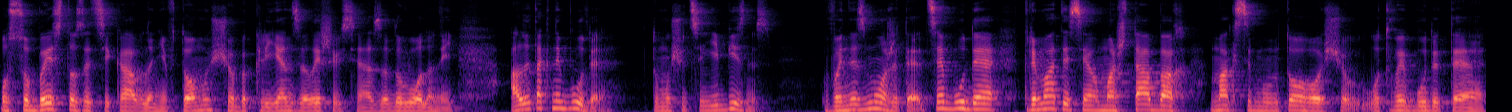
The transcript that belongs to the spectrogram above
особисто зацікавлені в тому, щоб клієнт залишився задоволений. Але так не буде, тому що це є бізнес. Ви не зможете. Це буде триматися в масштабах максимум того, що от ви будете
